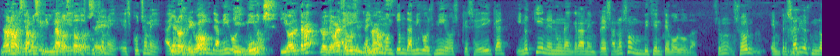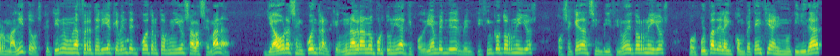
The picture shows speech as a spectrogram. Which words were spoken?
No, no, estamos indignados eh, todos, escúchame, ¿eh? Escúchame, hay un montón de amigos y míos. y Ultra, los demás estamos hay, indignados. Hay un montón de amigos míos que se dedican y no tienen una gran empresa, no son Vicente Boluda. Son, son empresarios normalitos que tienen una ferretería que venden cuatro tornillos a la semana y ahora se encuentran que una gran oportunidad que podrían vender 25 tornillos pues se quedan sin 19 tornillos por culpa de la incompetencia, inutilidad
